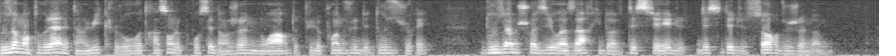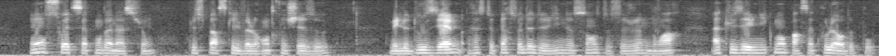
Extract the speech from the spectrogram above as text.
12 hommes en colère est un huis clos retraçant le procès d'un jeune noir depuis le point de vue des 12 jurés. 12 hommes choisis au hasard qui doivent décider du, sort du jeune homme. 11 souhaitent sa condamnation, plus parce qu'ils veulent rentrer chez eux, mais le 12e reste persuadé de l'innocence de ce jeune noir accusé uniquement par sa couleur de peau.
